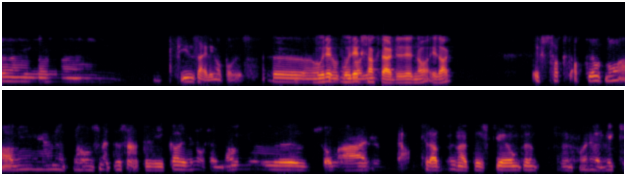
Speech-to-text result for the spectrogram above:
eh, men eh, fin seiling oppover. Hvor, hvor eksakt er dere nå i dag? Eksakt akkurat nå er vi i en havn som heter Sætervika i Nord-Trøndelag, som er ja, 30 nautiske omtrent sør for Rørvik.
